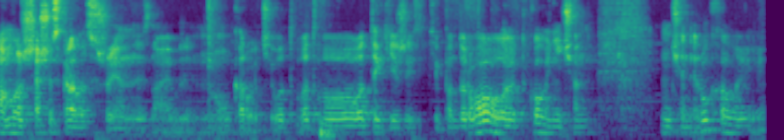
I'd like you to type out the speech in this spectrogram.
А може ще щось крали, що я не знаю, блін. Ну, коротше, от, от, от, такі житті. Типа дорогого, такого нічого, нічого не рухали.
